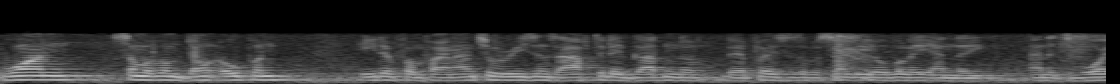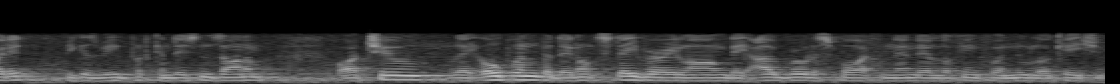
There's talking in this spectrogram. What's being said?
one, some of them don't open either from financial reasons after they've gotten the, their places of assembly overlay and they, and it's voided because we put conditions on them. Or two, they open, but they don't stay very long, they outgrow the spot, and then they're looking for a new location.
